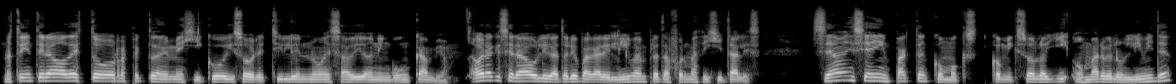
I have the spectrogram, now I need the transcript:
no estoy enterado de esto respecto de México y sobre Chile no he sabido ningún cambio. Ahora que será obligatorio pagar el IVA en plataformas digitales, ¿saben si hay impacto en Comixology o Marvel Unlimited?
